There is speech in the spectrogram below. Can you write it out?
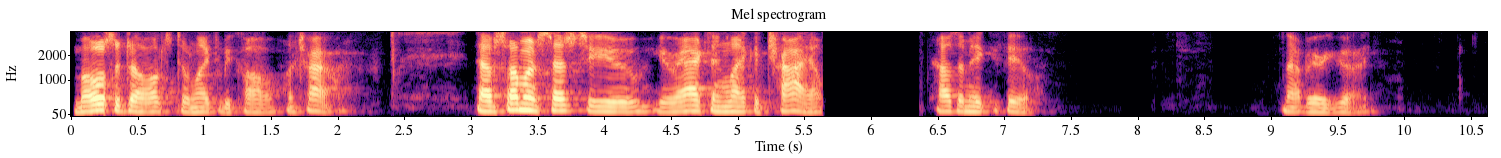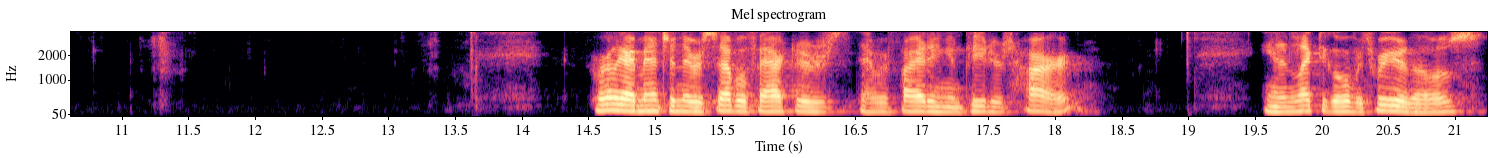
most adults don't like to be called a child. Now, if someone says to you, you're acting like a child, how does it make you feel? Not very good. Earlier, I mentioned there were several factors that were fighting in Peter's heart, and I'd like to go over three of those.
